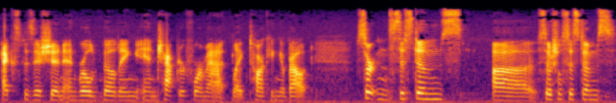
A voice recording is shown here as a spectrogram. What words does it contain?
exposition and world building in chapter format, like talking about certain systems, uh, social systems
